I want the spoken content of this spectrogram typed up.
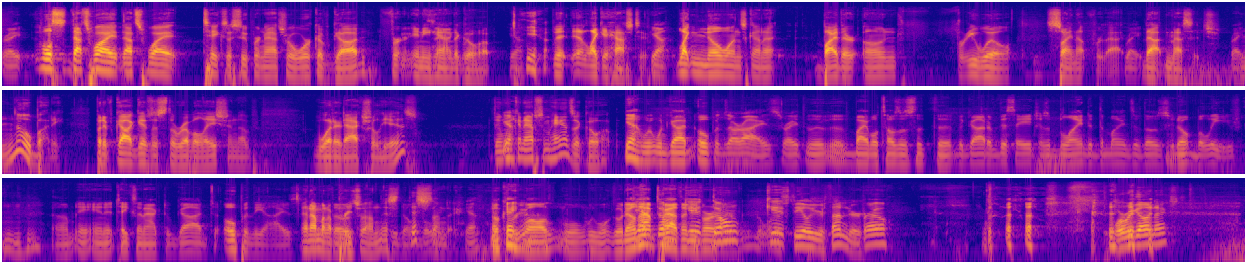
right? Well, that's why that's why it takes a supernatural work of God for any hand to go up. Yeah. yeah. It- it- like it has to. Yeah. Like no one's gonna by their own free will sign up for that Right. that message. Right. Nobody. But if God gives us the revelation of what it actually is, then Yeah. we can have some hands that go up. Yeah, when, when God opens our eyes, right? The, the Bible tells us that the, the God of this age has blinded the minds of those who don't believe, um, and, and it takes an act of God to open the eyes. Mm-hmm. And I'm gonna preach on this this believe. Sunday. Yeah. Okay. Well, we'll, we won't go down Yeah, that don't path any get- further. don't wanna get- steal your thunder, Bro. Where are we going next?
